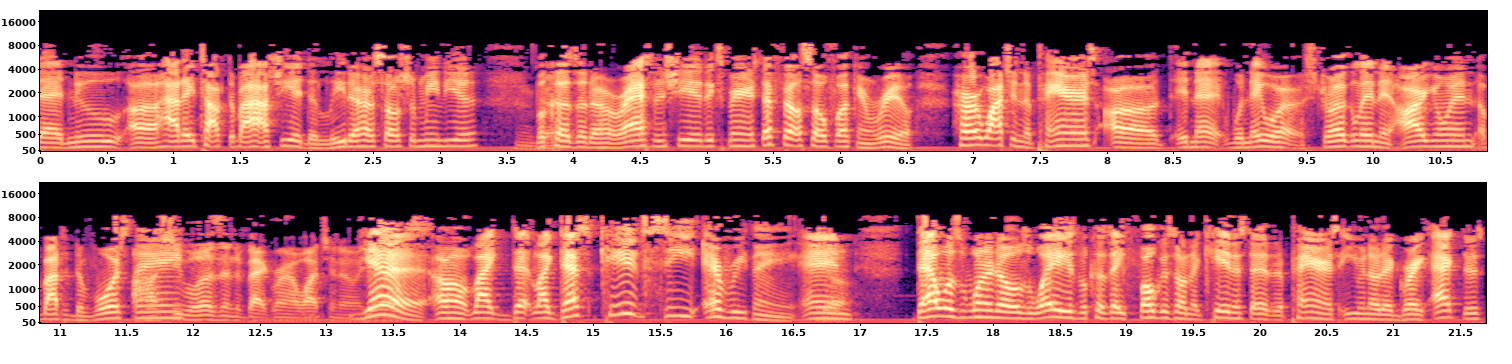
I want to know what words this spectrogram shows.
that knew uh, how they talked about how she had deleted her social media okay. because of the harassment she had experienced that felt so fucking real her watching the parents uh in that when they were struggling and arguing about the divorce ah, thing she was in the background watching them yeah yes. uh, like that like that's kids see everything and yeah that was one of those ways because they focus on the kid instead of the parents even though they're great actors.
